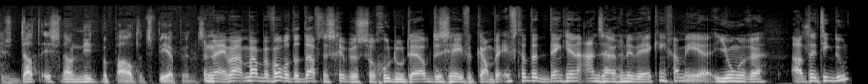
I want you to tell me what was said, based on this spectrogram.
Dus dat is nou niet bepaald het speerpunt. Nee, maar, maar bijvoorbeeld dat Daphne Schippers zo goed doet hè, op de zeven kampen. Heeft dat, denk je, een aanzuigende werking? Gaan meer jongeren atletiek doen?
